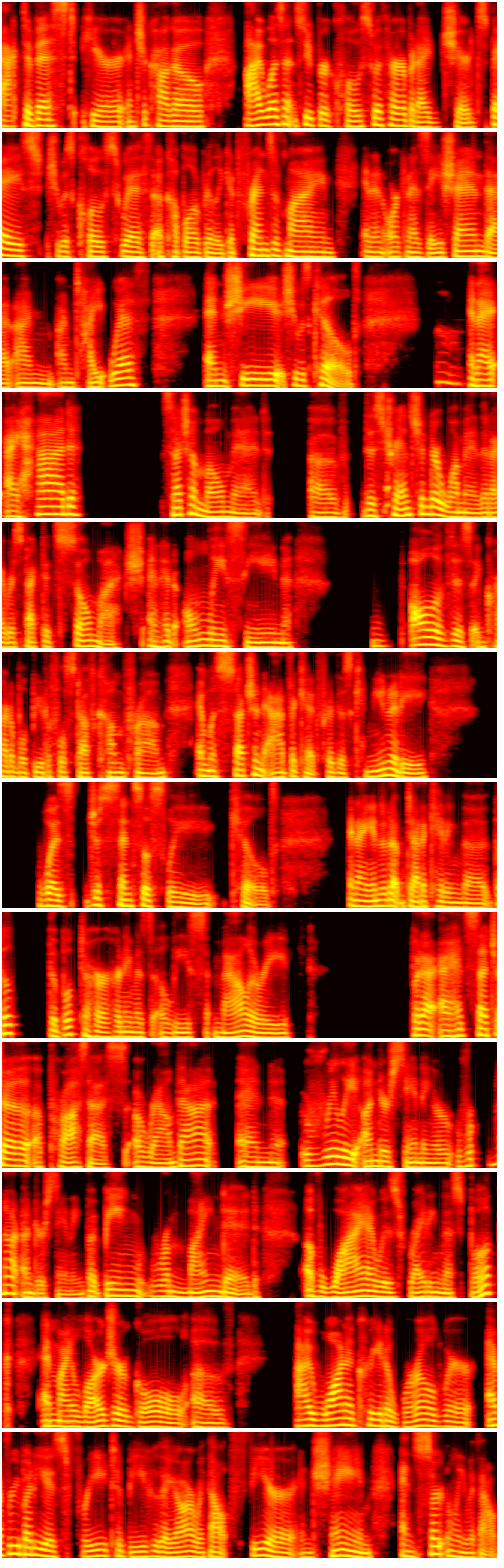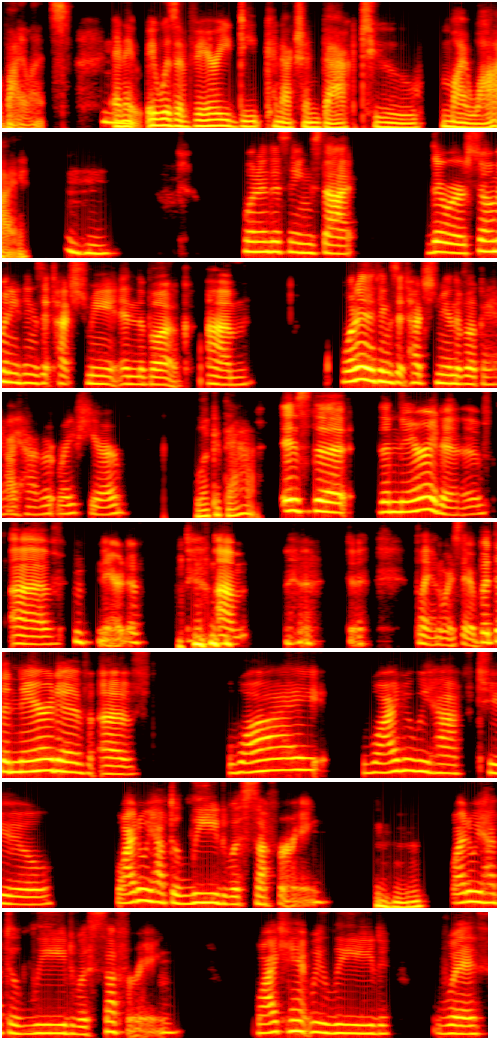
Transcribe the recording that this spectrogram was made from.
activist here in Chicago. I wasn't super close with her, but I shared space. She was close with a couple of really good friends of mine in an organization that I'm I'm tight with, and she she was killed. Oh. And I I had such a moment of this transgender woman that I respected so much and had only seen all of this incredible, beautiful stuff come from, and was such an advocate for this community, was just senselessly killed. And I ended up dedicating the the, the book to her. Her name is Elise Malary. But I, I had such a, a process around that and really understanding or r- not understanding, but being reminded of why I was writing this book and my larger goal of I want to create a world where everybody is free to be who they are without fear and shame, and certainly without violence. And Mhm. it, it was a very deep connection back to my why. Mhm. One of the things that there were so many things that touched me in the book. Um, one of the things that touched me in the book, I, I have it right here, Look at that. is the the narrative of narrative. Um, to play on words there, but the narrative of why why do we have to why do we have to lead with suffering? Mhm. why do we have to lead with suffering why can't we lead with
